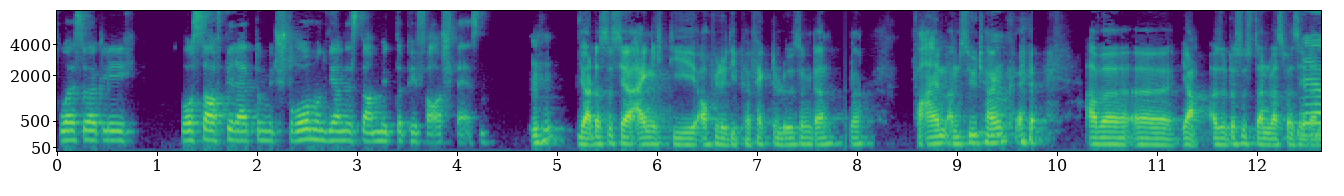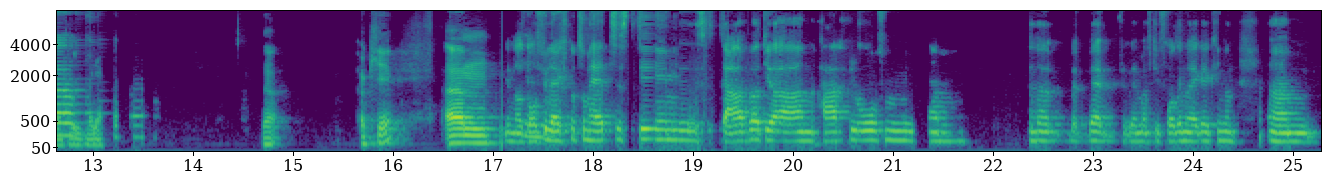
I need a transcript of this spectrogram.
vorsorglich Wasseraufbereitung mit Strom und werden es dann mit der PV speisen. Mhm. Ja, das ist ja eigentlich die, auch wieder die perfekte Lösung dann. Ne? Vor allem am Südhang. Aber äh, ja, also das ist dann was, was ihr ja. dann noch. Ja. Okay. Ähm, genau, da vielleicht noch zum Heizsystem. Es gab ja auch einen Kachelofen, ähm, wenn wir auf die Frage noch eingehen ähm,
